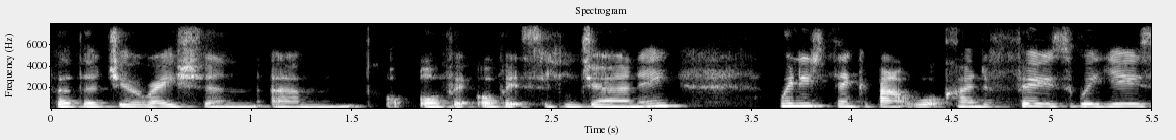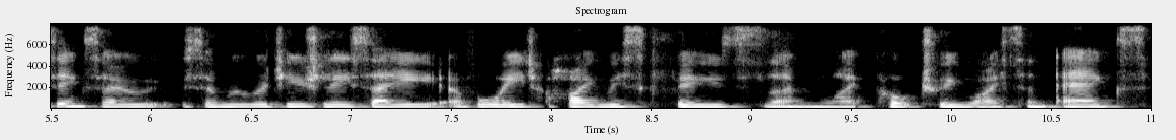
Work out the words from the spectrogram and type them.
for the duration um, of it of its little journey we need to think about what kind of foods we're using. So, so we would usually say avoid high risk foods um, like poultry, rice, and eggs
